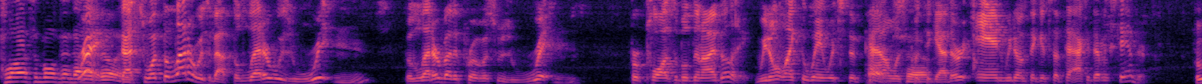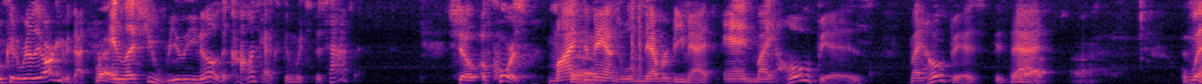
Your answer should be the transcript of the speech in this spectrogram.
plausible deniability. Right. That's what the letter was about. The letter was written. The letter by the provost was written for plausible deniability. We don't like the way in which the panel Right, was so- put uh, together, and we don't think it's up to academic standards. Who could really argue with that? Right. Unless you really know the context in which this happened. So, of course, my So- demands will never be met, and my hope is, my hope is, is that this will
